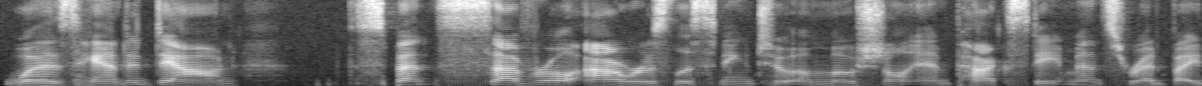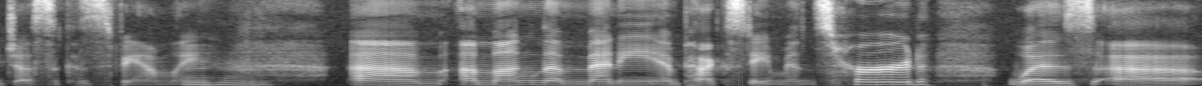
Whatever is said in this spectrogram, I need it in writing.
was handed down, spent several hours listening to emotional impact statements read by Jessica's family. Um, among the many impact statements heard was uh,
